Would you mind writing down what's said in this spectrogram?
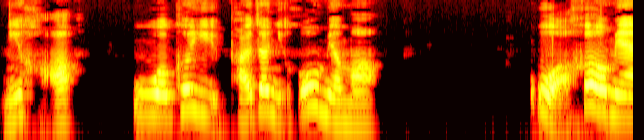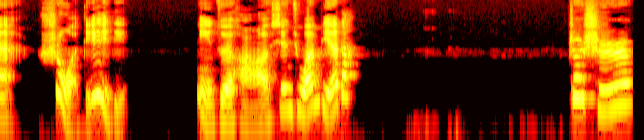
你好，我可以排在你后面吗？我后面是我弟弟，你最好先去玩别的。这时，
